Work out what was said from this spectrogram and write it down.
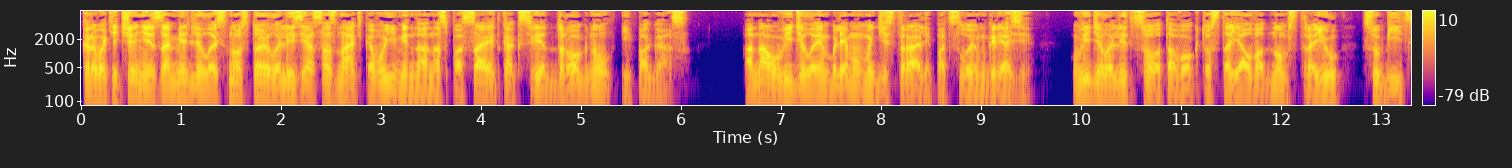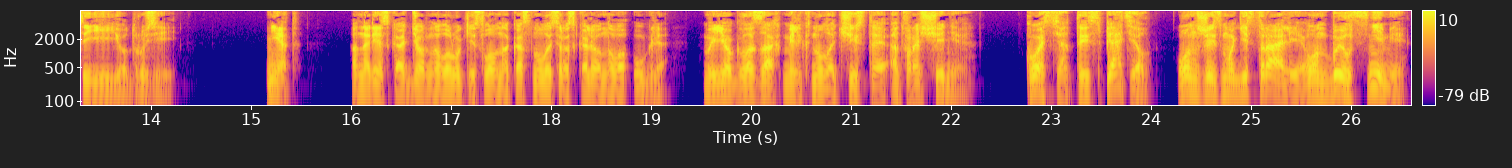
Кровотечение замедлилось, но стоило Лизе осознать, кого именно она спасает, как свет дрогнул и погас. Она увидела эмблему магистрали под слоем грязи, увидела лицо того, кто стоял в одном строю с убийцей ее друзей. «Нет!» Она резко отдернула руки, словно коснулась раскаленного угля. В ее глазах мелькнуло чистое отвращение. «Костя, ты спятил? Он же из магистрали, он был с ними.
